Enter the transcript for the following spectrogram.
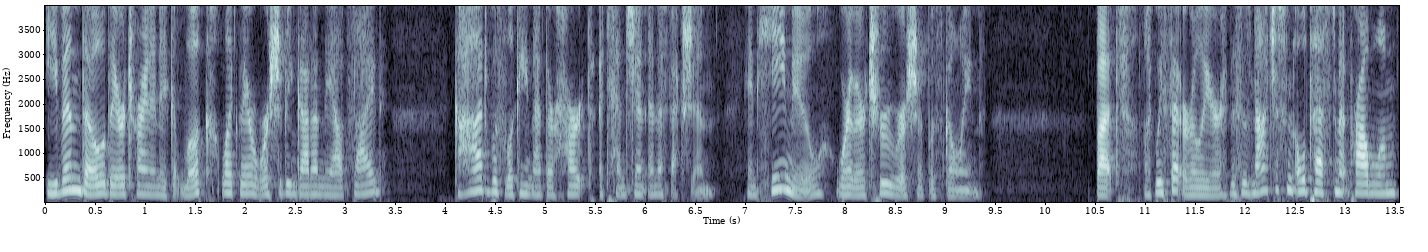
even though they were trying to make it look like they were worshiping God on the outside, God was looking at their heart, attention, and affection, and he knew where their true worship was going. But, like we said earlier, this is not just an Old Testament problem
